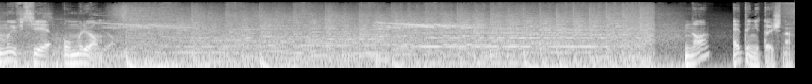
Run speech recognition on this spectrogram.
Мы все умрем. Но это не точно.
